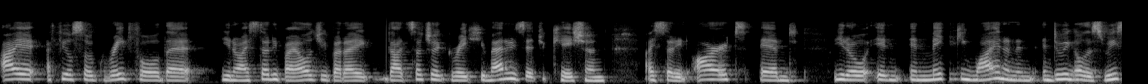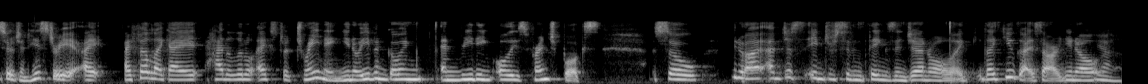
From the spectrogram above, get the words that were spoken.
I, I feel so grateful that, you know, I studied biology, but I got such a great humanities education. I studied art and, you know, in, in making wine and in, in doing all this research and history, I, I felt like I had a little extra training, you know, even going and reading all these French books. So, you know, I, I'm just interested in things in general, like like you guys are. You know, Yeah.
